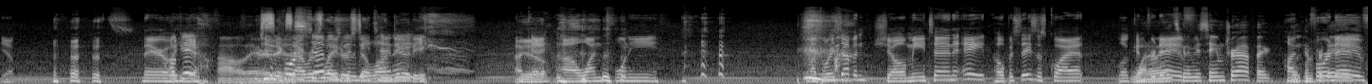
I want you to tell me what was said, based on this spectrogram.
Yep. there we Okay. go. Oh, there. Two Six forty hours later, still on duty. Okay, uh, 120. 127. Show me 10 8. Hope it stays this quiet. Looking One for It's gonna Dave. be same traffic. Hunting Looking for Dave.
